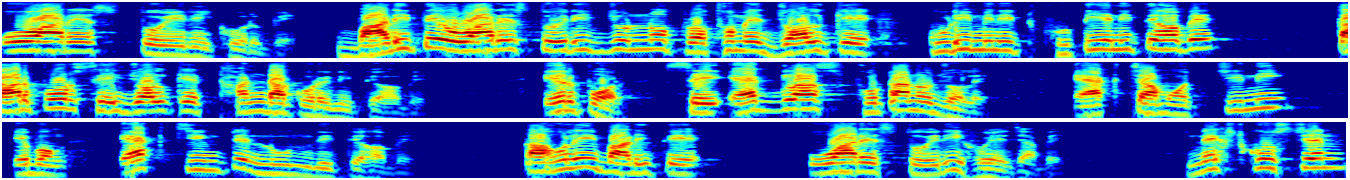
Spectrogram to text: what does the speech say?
ওআরএস তৈরি করবে? বাড়িতে ওআরএস তৈরির জন্য প্রথমে জলকে কুড়ি মিনিট ফুটিয়ে নিতে হবে, তারপর সেই জলকে ঠান্ডা করে নিতে হবে। এরপর সেই এক গ্লাস ফোটানো জলে এক চামচ চিনি এবং এক চিমটে নুন দিতে হবে। তাহলেই বাড়িতে ওআরএস তৈরি হয়ে যাবে। নেক্সট কোশ্চেন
